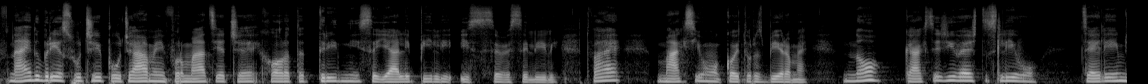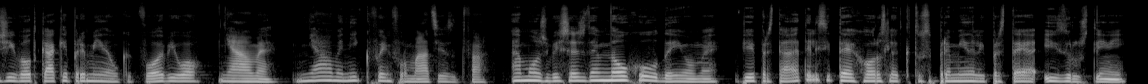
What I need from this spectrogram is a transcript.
В най-добрия случай получаваме информация, че хората три дни са яли, пили и са се веселили. Това е максимума, който разбираме. Но как се живее щастливо? Целият им живот как е преминал? Какво е било? Нямаме. Нямаме никаква информация за това. А може би ще да е много хубаво да имаме. Вие представяте ли си тези хора, след като са преминали през тези изрощини,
